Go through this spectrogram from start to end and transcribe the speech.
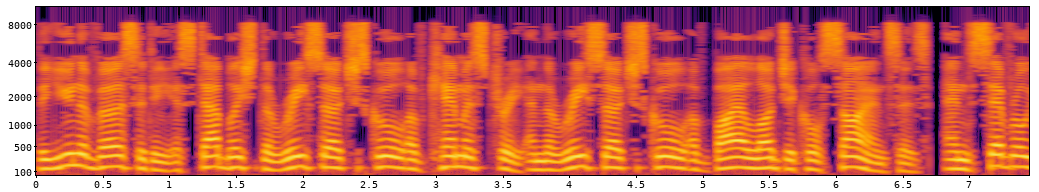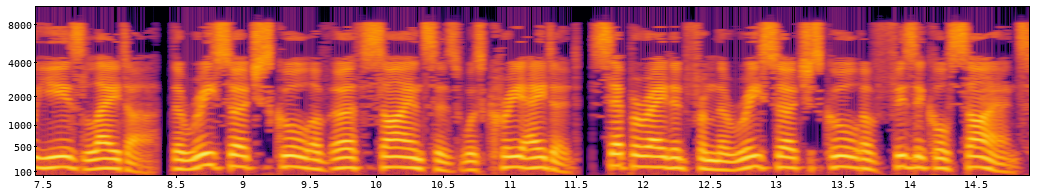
the university established the Research School of Chemistry and the Research School of Biological Sciences, and several years later, the Research School of Earth Sciences was created, separated from the Research School of Physical Science,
